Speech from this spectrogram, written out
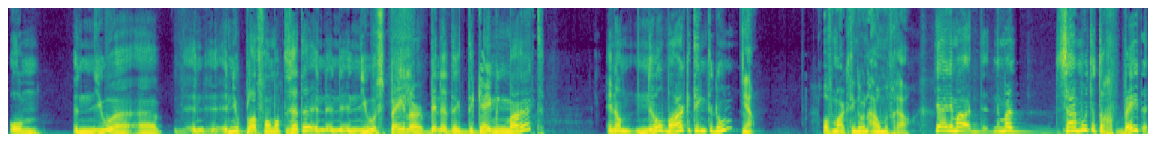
om een, nieuwe, eh, een, een nieuw platform op te zetten, een, een, een nieuwe speler binnen de, de gamingmarkt, en dan nul marketing te doen, Of marketing door een oude mevrouw. ja, ja maar, maar zij moeten toch weten.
